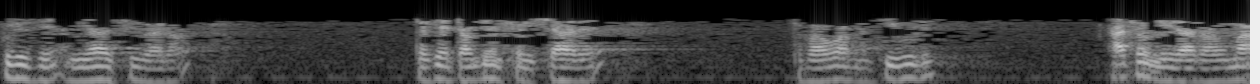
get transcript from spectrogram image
ပုရိသေအများစုကတော့တကယ်တောင်းတဆွေရှားတဲ့သဘာဝမကြည့်ဘူးလေအထုတ်နေတာတော့မှ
